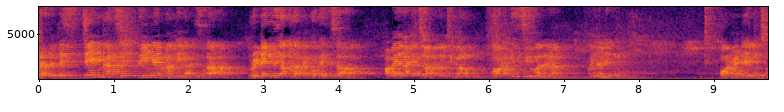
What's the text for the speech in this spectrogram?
र रुपिस टेनमा चाहिँ प्रिमियममा के गरेछ त? रिडेम्सन गरेको रहेछ। अब यसलाई जर्नलिटी गरौँ। फर इस्यु भनेर पहिला लेखौँ। फर्मेट यही हुन्छ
